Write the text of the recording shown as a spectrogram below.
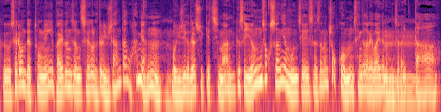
그 새로운 대통령이 바이든 정책을 그대로 유지한다고 하면 음. 뭐 유지가 될 수 있겠지만 그래서 영속성의 문제에 있어서는 조금 생각을 해봐야 되는 음. 문제가 있다.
